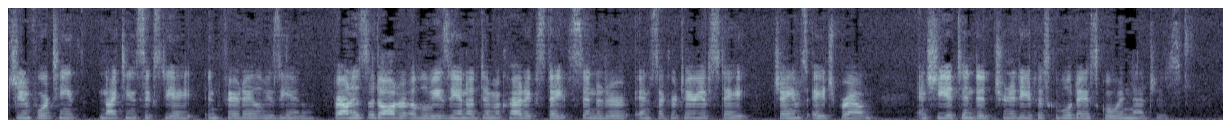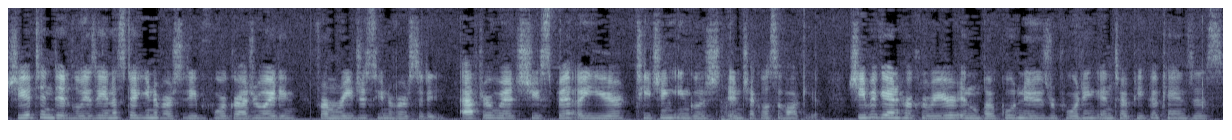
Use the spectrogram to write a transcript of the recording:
June 14, 1968, in Ferriday, Louisiana. Brown is the daughter of Louisiana Democratic State Senator and Secretary of State James H. Brown, and she attended Trinity Episcopal Day School in Natchez. She attended Louisiana State University before graduating from Regis University, after which she spent a year teaching English in Czechoslovakia. She began her career in local news reporting in Topeka, Kansas,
